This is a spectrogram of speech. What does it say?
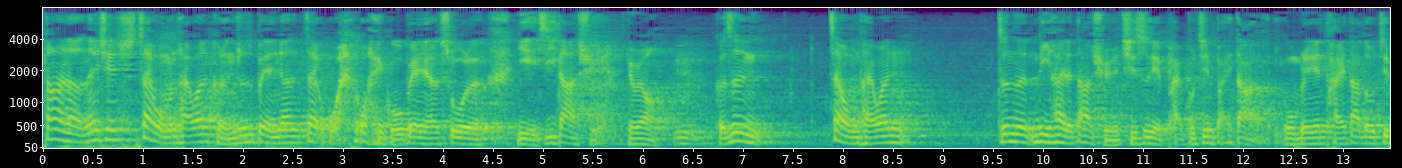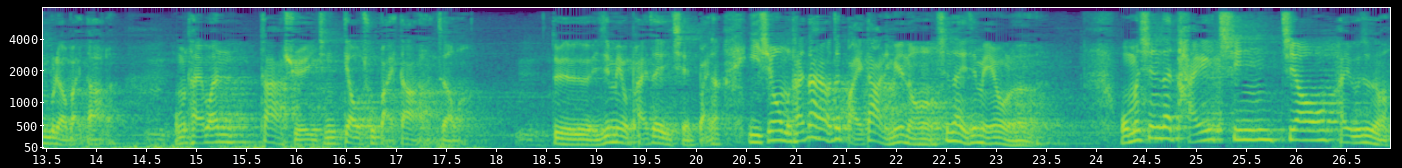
当然了，那些在我们台湾可能就是被人家在外外国被人家说了野鸡大学，有没有？嗯。可是，在我们台湾真的厉害的大学，其实也排不进百大了。我们连台大都进不了百大了。嗯。我们台湾大学已经掉出百大了，你知道吗？嗯。对对对，已经没有排在以前百大。以前我们台大还有在百大里面哦，现在已经没有了。我们现在台青交还有个是什么？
